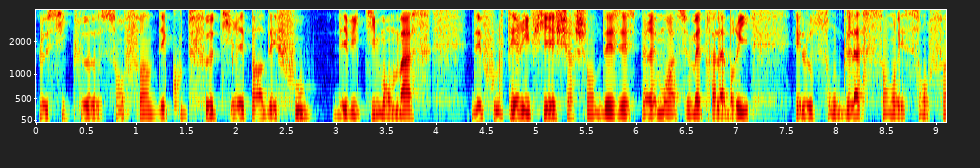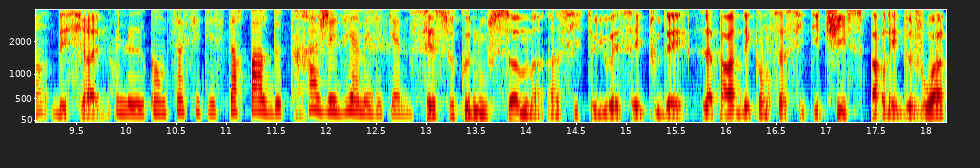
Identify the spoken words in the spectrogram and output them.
Le cycle sans fin des coups de feu tirés par des fous des victimes en masse, des foules terrifiées cherchant désespérément à se mettre à l'abri, et le son glaçant et sans fin des sirènes. Le Kansas City Star parle de tragédie américaine. C'est ce que nous sommes, insiste USA Today. La parade des Kansas City Chiefs parlait de joie,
